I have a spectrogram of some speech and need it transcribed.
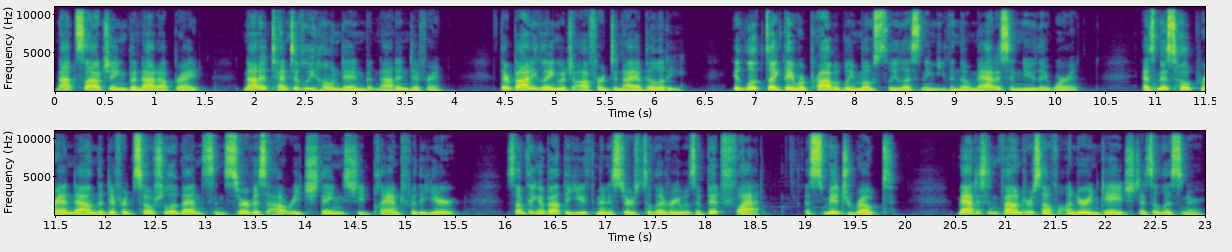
not slouching but not upright, not attentively honed in but not indifferent. Their body language offered deniability. It looked like they were probably mostly listening, even though Madison knew they weren't. As Miss Hope ran down the different social events and service outreach things she'd planned for the year, something about the youth minister's delivery was a bit flat, a smidge rote. Madison found herself underengaged as a listener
